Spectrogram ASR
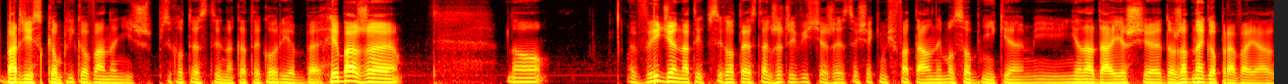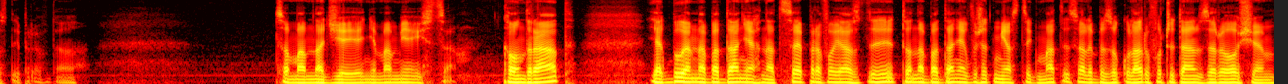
bardziej skomplikowane niż psychotesty na kategorię B. Chyba, że no, wyjdzie na tych psychotestach rzeczywiście, że jesteś jakimś fatalnym osobnikiem i nie nadajesz się do żadnego prawa jazdy, prawda? Co mam nadzieję nie ma miejsca. Konrad, jak byłem na badaniach na C prawo jazdy, to na badaniach wyszedł mi astygmatyzm, ale bez okularów oczytałem 0,8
